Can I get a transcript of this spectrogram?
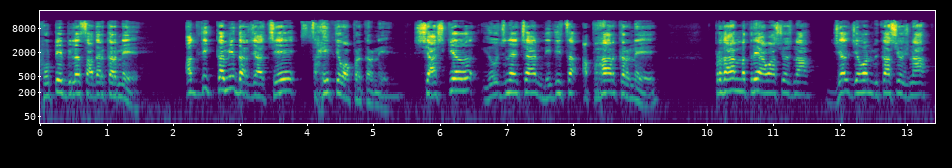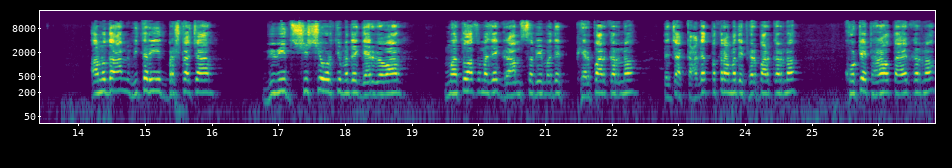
खोटे बिल सादर करणे अगदी कमी दर्जाचे साहित्य वापर करणे शासकीय योजनेच्या निधीचा अपहार करणे प्रधानमंत्री आवास योजना जल जीवन विकास योजना अनुदान वितरित भ्रष्टाचार विविध शिष्यवृत्तीमध्ये गैरव्यवहार महत्वाचं म्हणजे ग्रामसभेमध्ये फेरफार करणं त्याच्या कागदपत्रामध्ये फेरफार करणं खोटे ठराव तयार करणं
